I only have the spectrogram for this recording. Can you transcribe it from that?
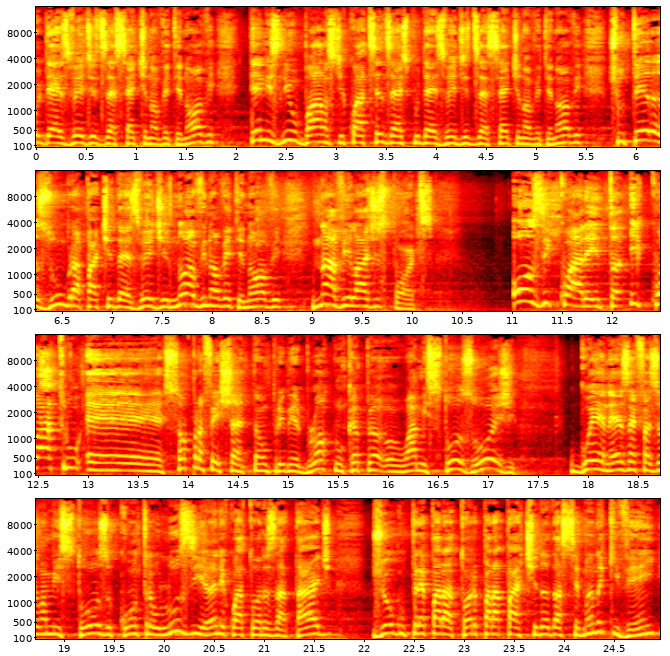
por 10 vezes de 17,99. Tênis New Balance de 400 reais por 10 vezes de 17,99. Chuteiras Umbra a partir de 10 vezes de 9,99 na Village Sports. 11:44 é só para fechar então o primeiro bloco no campeão, o amistoso hoje. O Goianese vai fazer um amistoso contra o Lusiane 4 horas da tarde jogo preparatório para a partida da semana que vem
